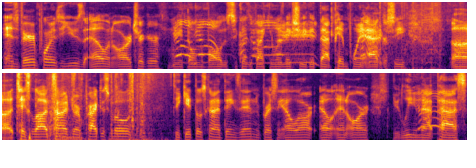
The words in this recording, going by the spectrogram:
And it's very important to use the L and R trigger when you're throwing the ball just because the fact you want to make sure you get that pinpoint accuracy. Uh, it takes a lot of time during practice mode to get those kind of things in. You're pressing LR, L and R. You're leading that pass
